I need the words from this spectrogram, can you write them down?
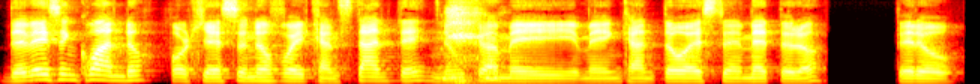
De vez en cuando, porque eso no fue constante, nunca me, me encantó este método, pero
